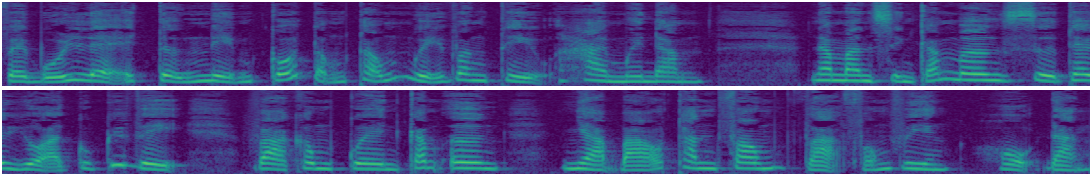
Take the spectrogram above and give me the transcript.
về buổi lễ tưởng niệm cố Tổng thống Nguyễn Văn Thiệu 20 năm. Nam Anh xin cảm ơn sự theo dõi của quý vị và không quên cảm ơn nhà báo Thanh Phong và phóng viên Hồ Đăng.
